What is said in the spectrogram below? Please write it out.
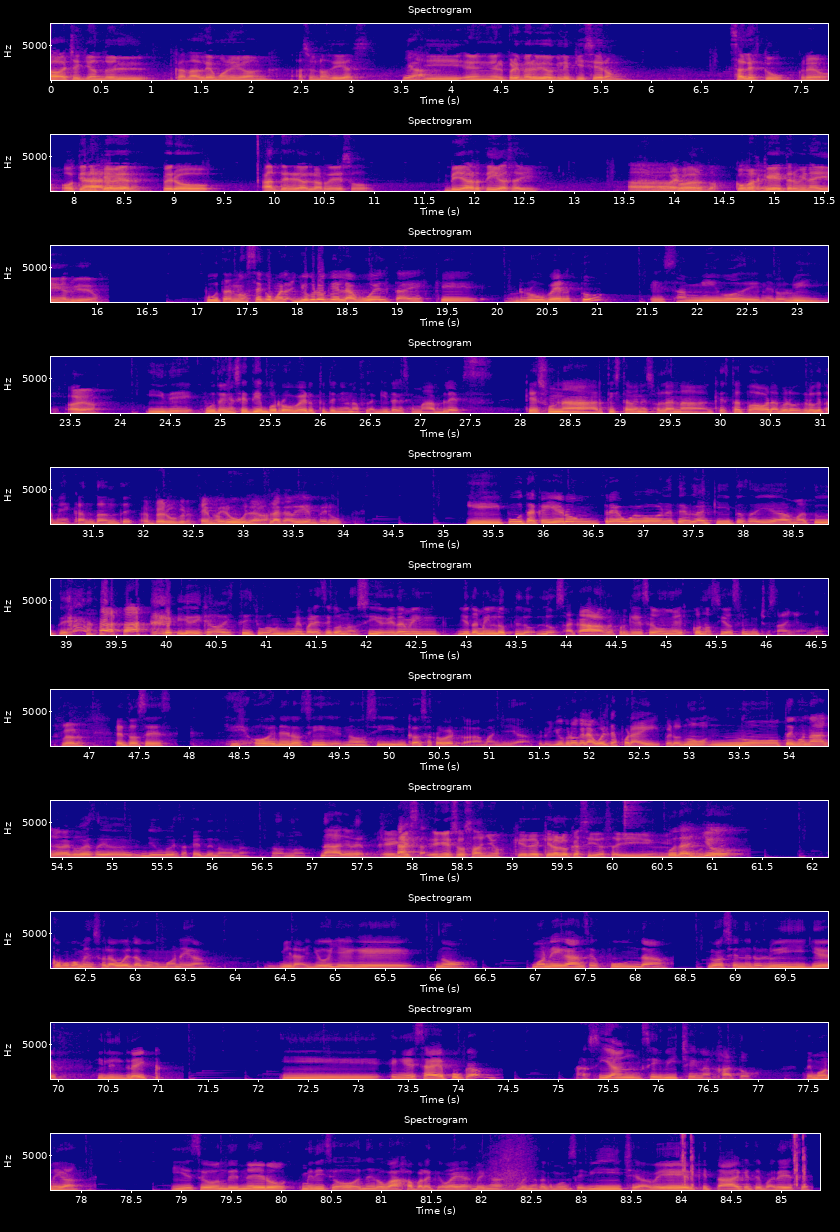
Estaba chequeando el canal de Money Gang hace unos días. Ya. Y en el primer videoclip que hicieron, sales tú, creo. O tienes Claro. que ver. Pero antes de hablar de eso, vi a Artigas ahí. A A Roberto. Roberto. ¿Cómo es que termina ahí en el video? Puta, no sé cómo. la- Yo creo que la vuelta es que Roberto es amigo de Nero Luigi. Ah, ya. Y de. Puta, en ese tiempo Roberto tenía una flaquita que se llamaba Blebs, que es una artista venezolana que es tatuadora, pero creo que también es cantante. En Perú, creo. En ¿no? Perú, la flaca vive en Perú. Y puta, cayeron tres huevones, tres blanquitos ahí a Matute. y yo dije, oh, este huevón me parece conocido. Yo también, yo también lo, lo- lo sacaba, pues, porque ese huevón es conocido hace muchos años, ¿no? Claro. Entonces, yo dije, oh, enero, sí, no, sí, mi causa Roberto, ah, man, ya. Pero yo creo que la vuelta es por ahí, pero no, no tengo nada que ver con eso. Yo, yo con esa gente no, no, no, no, nada que ver. En, es- en esos años, ¿qué era, qué era lo que hacías ahí? En, Puta, en- yo. ¿Cómo comenzó la vuelta con Monegan? Mira, yo llegué. No. Monegan se funda, lo hacen Nero Luis, Jeff y Lil Drake. Y en esa época hacían ceviche en la jato de Monegan. Y ese don de enero me dice, oh, enero baja para que vaya, vengas, vengas a comer un ceviche, a ver qué tal, qué te parece.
